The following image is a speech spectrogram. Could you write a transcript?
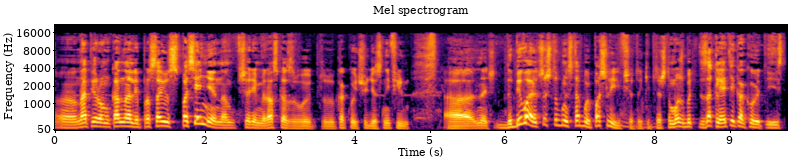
на Первом канале про Союз спасения нам все время рассказывают, э, какой чудесный фильм. А, значит, добиваются, чтобы мы с тобой пошли все-таки. Потому что, может быть, заклятие какое-то есть.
